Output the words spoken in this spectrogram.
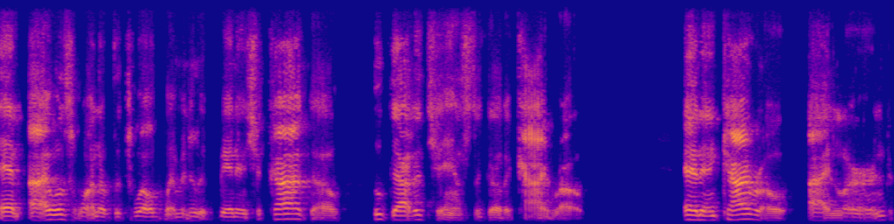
And I was one of the 12 women who had been in Chicago who got a chance to go to Cairo. And in Cairo, I learned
